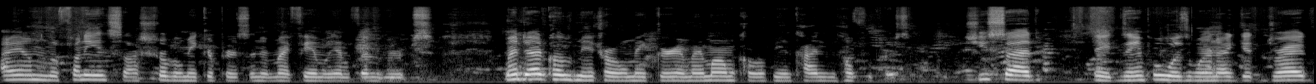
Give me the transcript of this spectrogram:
I am the funniest slash troublemaker person in my family and friend groups. My dad calls me a troublemaker, and my mom calls me a kind and helpful person. She said the example was when I get dragged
